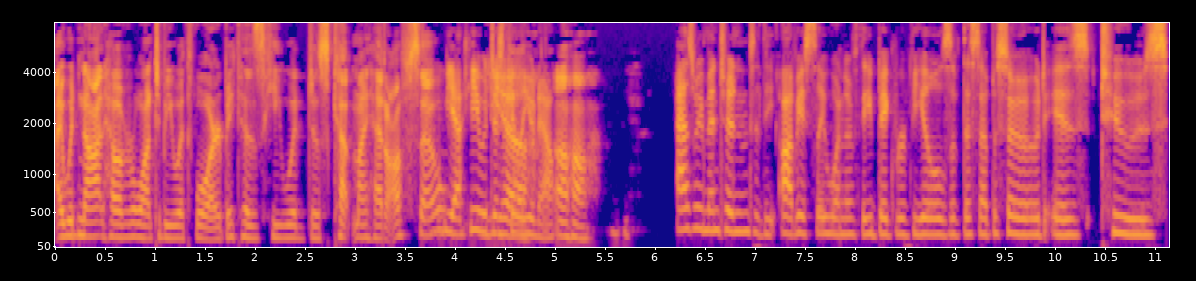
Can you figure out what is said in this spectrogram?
I would not, however, want to be with four because he would just cut my head off. So yeah, he would just yeah. kill you now. Uh huh as we mentioned, the obviously one of the big reveals of this episode is Two's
